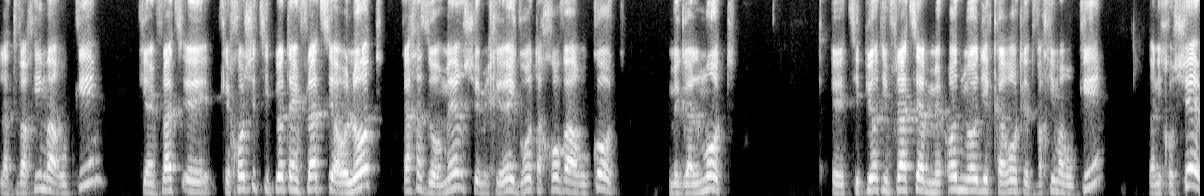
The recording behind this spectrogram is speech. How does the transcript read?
לטווחים הארוכים, כי האינפלציה, אה, ככל שציפיות האינפלציה עולות, ככה זה אומר שמחירי אגרות החוב הארוכות מגלמות אה, ציפיות אינפלציה מאוד מאוד יקרות לטווחים ארוכים, ואני חושב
